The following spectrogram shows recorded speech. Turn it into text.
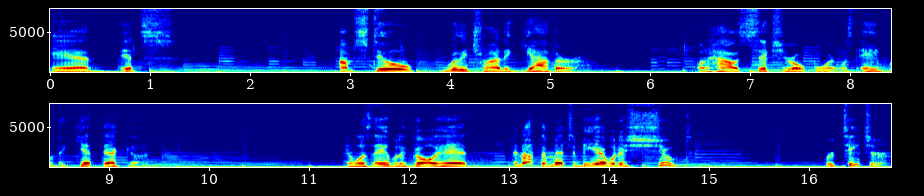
And it's, I'm still really trying to gather on how a six year old boy was able to get that gun and was able to go ahead and not to mention be able to shoot her teacher.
